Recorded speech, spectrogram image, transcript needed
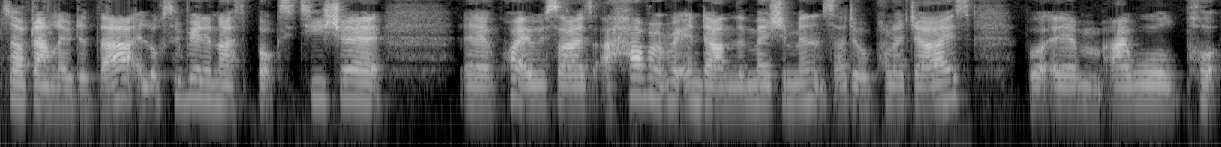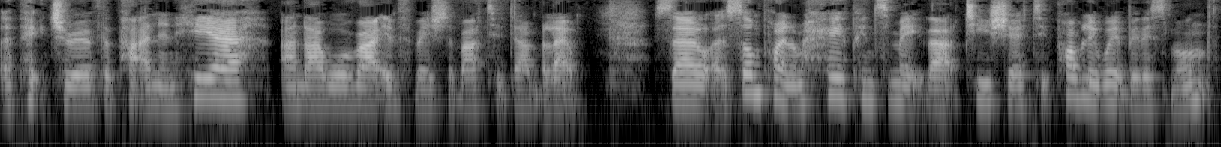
So I've downloaded that. It looks a really nice boxy t-shirt, uh, quite oversized. I haven't written down the measurements, I do apologise, but um, I will put a picture of the pattern in here and I will write information about it down below. So at some point I'm hoping to make that t-shirt. It probably won't be this month,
